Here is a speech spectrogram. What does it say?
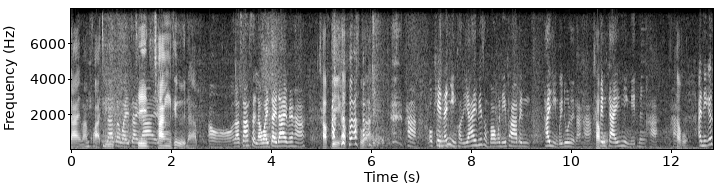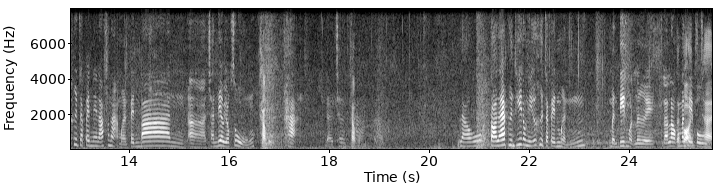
ได้มากกว่าที่น่าจะไว้ใจที่ได้ช่างที่อื่นนะครับ อ๋อเราสร้างเสร็จแล้วไว้ใจได้ไหมคะ ครับดีครับส่วนค่ะ โอเคนะหญิงขออนุญาตให้พี่สมปองวันนี้พาเป็นพาหญิงไปดูหน่อยนะคะ ครับเป็นผมไกด์หญิงนิดนึงค่ะค่ะ ครับผมอันนี้ก็คือจะเป็นในลักษณะเหมือนเป็นบ้านอ่าชั้นเดียวยกสูงครับผม ค่ะเดี๋ยวเชิญครับค่ะผมค่ะแล้วตอนแรกพื้นที่ตรงนี้ก็คือจะเป็นเหมือนเหมือนดินหมดเลย แล้วเราก็แต่มาก่อนเทปูนใช่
